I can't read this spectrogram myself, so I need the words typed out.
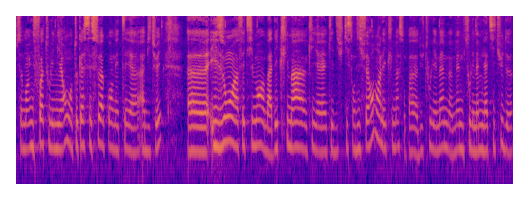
seulement une fois tous les mille ans. En tout cas, c'est ce à quoi on était habitué. Euh, ils ont effectivement bah, des climats qui, euh, qui, sont différents. Hein. Les climats ne sont pas du tout les mêmes, même sous les mêmes latitudes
